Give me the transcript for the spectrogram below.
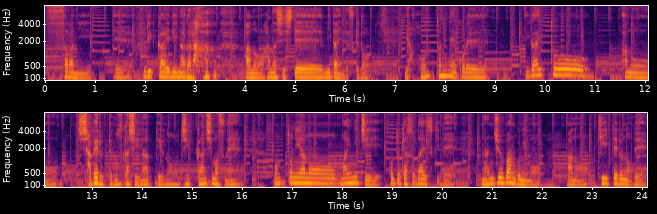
さらに、えー、振り返りながら あの話してみたいんですけどいや本当にねこれ意外とあの喋るって難しいなっていうのを実感しますね。本当にあの毎日ポッドキャスト大好きで何十番組もあの聞いてるので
